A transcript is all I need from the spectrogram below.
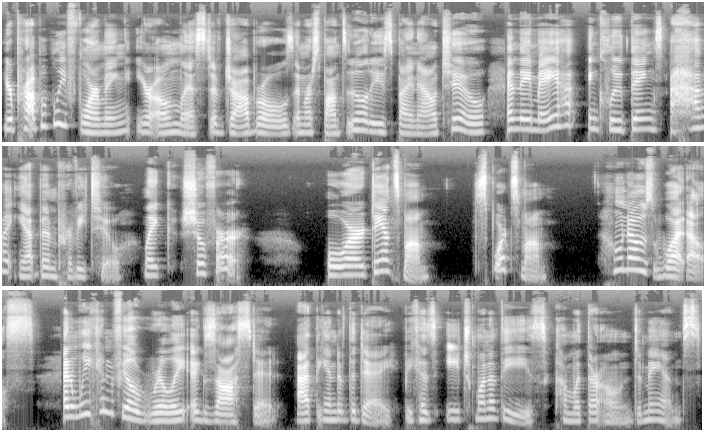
You're probably forming your own list of job roles and responsibilities by now, too, and they may include things I haven't yet been privy to, like chauffeur, or dance mom, sports mom, who knows what else. And we can feel really exhausted at the end of the day because each one of these come with their own demands.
